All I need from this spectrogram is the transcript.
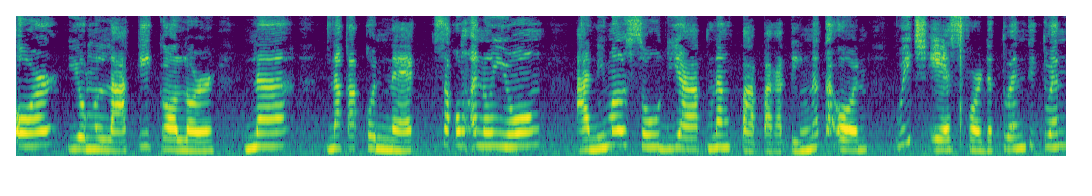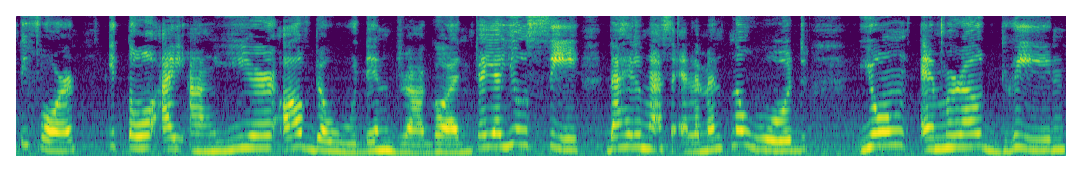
or yung lucky color na nakakonect sa kung ano yung animal zodiac ng paparating na taon which is for the 2024 ito ay ang year of the wooden dragon. Kaya you'll see dahil nga sa element na wood yung emerald green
